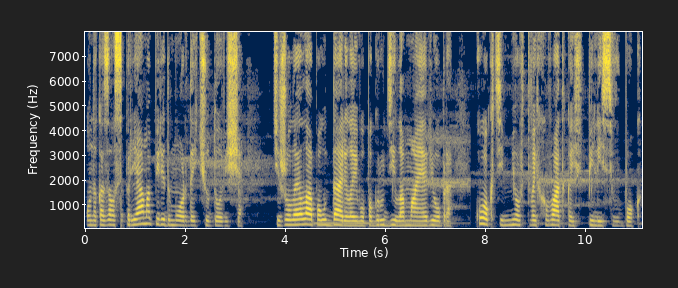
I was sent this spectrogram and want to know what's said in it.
Он оказался прямо перед мордой чудовища. Тяжелая лапа ударила его по груди, ломая ребра. Когти мертвой хваткой впились в бок.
